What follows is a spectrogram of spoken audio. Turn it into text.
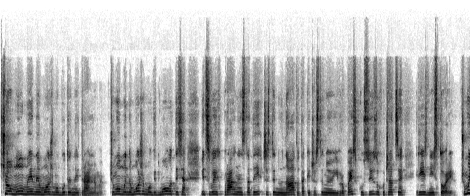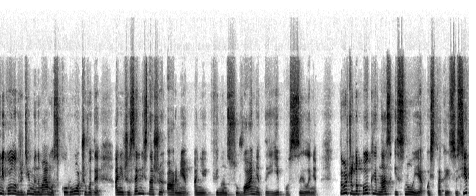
Чому ми не можемо бути нейтральними? Чому ми не можемо відмовитися від своїх прагнень стати як частиною НАТО, так і частиною Європейського союзу? Хоча це різні історії. Чому ніколи в житті ми не маємо скорочувати ані чисельність нашої армії, ані фінансування та її посилення? Тому що допоки в нас існує ось такий сусід,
